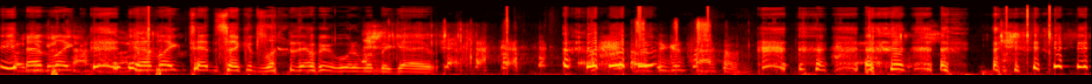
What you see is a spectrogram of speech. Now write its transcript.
You That was a had like though. you had like ten seconds left and we would have won the game. that was a good tackle.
